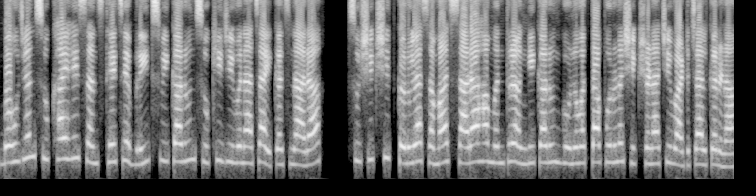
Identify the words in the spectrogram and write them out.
बहुजन सुखाय हे संस्थेचे ब्रीद स्वीकारून सुखी जीवनाचा एकच नारा सुशिक्षित करूया समाज सारा हा मंत्र अंगीकारून गुणवत्तापूर्ण शिक्षणाची वाटचाल करणार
